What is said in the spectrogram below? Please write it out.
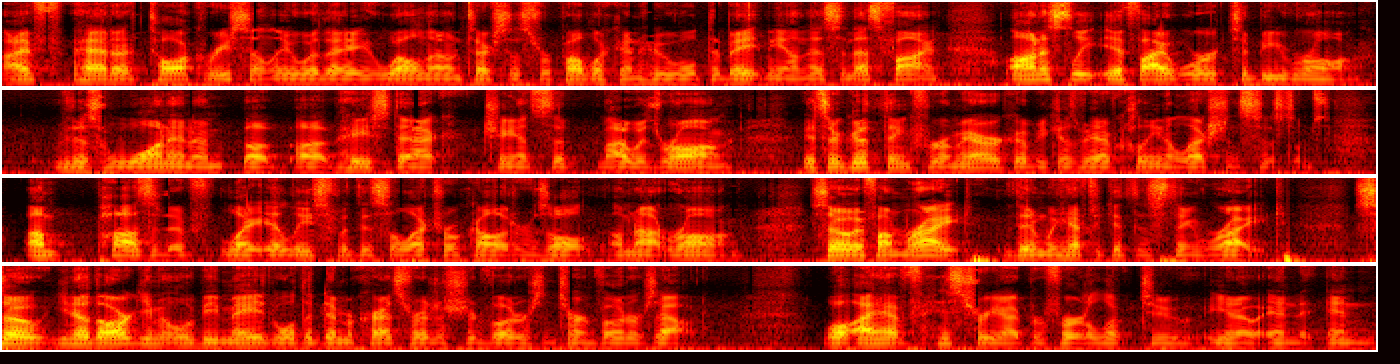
I've had a talk recently with a well known Texas Republican who will debate me on this, and that's fine. Honestly, if I were to be wrong, this one in a, a, a haystack chance that I was wrong, it's a good thing for America because we have clean election systems. I'm positive, like at least with this electoral college result, I'm not wrong. So if I'm right, then we have to get this thing right. So, you know, the argument would be made, well, the Democrats registered voters and turned voters out. Well, I have history I prefer to look to, you know, and, and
